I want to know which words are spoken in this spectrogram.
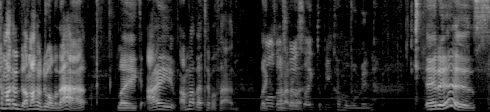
I'm not gonna, I'm not gonna do all of that. Like I, I'm not that type of fan. Like well, that's matter what what. it's like to become a woman. It is.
